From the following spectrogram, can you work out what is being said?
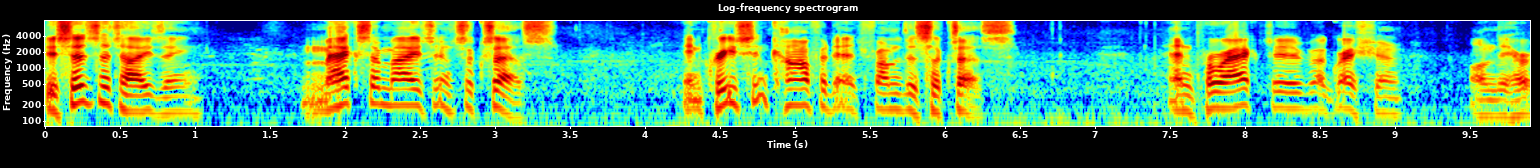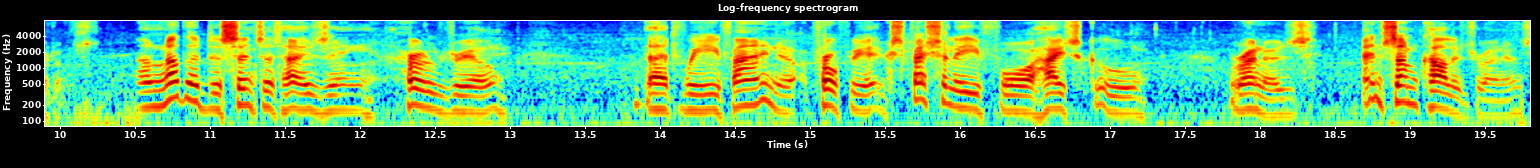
desensitizing, maximizing success, increasing confidence from the success, and proactive aggression on the hurdles. Another desensitizing hurdle drill that we find appropriate, especially for high school runners and some college runners,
